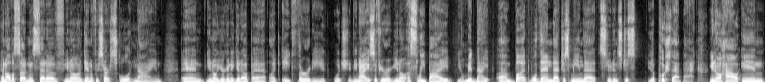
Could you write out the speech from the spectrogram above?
And all of a sudden, instead of, you know, again, if we start school at nine, and you know you're going to get up at like 8:30 which would be nice if you're you know asleep by you know midnight um, but well then that just mean that students just you know push that back. You know how in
